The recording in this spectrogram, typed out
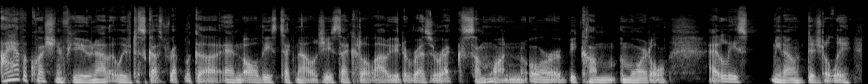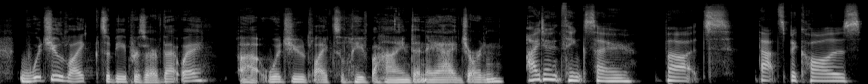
I have a question for you now that we've discussed Replika and all these technologies that could allow you to resurrect someone or become immortal, at least, you know, digitally. Would you like to be preserved that way? Uh, would you like to leave behind an AI Jordan? I don't think so. But that's because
